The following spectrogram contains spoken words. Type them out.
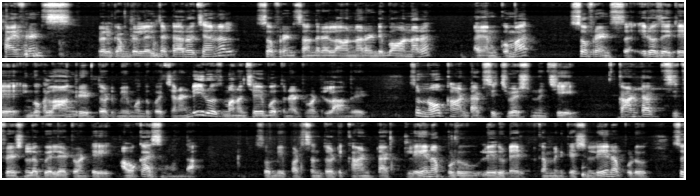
Hi friends welcome to Lalitha tarot channel so friends అందరు ఎలా ఉన్నారండి? బాగున్నారా? ఐఎమ్ కుమార్ సో ఫ్రెండ్స్ ఈరోజు అయితే ఇంకొక లాంగ్ రీడ్ తోటి మీ ముందుకు వచ్చానండి. ఈరోజు మనం చేయబోతున్నటువంటి long read so no contact situation నుంచి కాంటాక్ట్ సిచ్యువేషన్లోకి వెళ్ళేటువంటి అవకాశం ఉందా? సో మీ పర్సన్ తోటి కాంటాక్ట్ లేనప్పుడు లేదు డైరెక్ట్ కమ్యూనికేషన్ లేనప్పుడు సో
